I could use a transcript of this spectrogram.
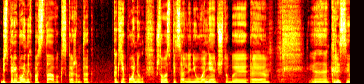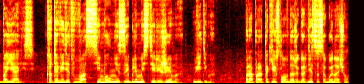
Бесперебойных поставок, скажем так. Как я понял, что вас специально не увольняют, чтобы э, э, крысы боялись. Кто-то видит в вас символ незыблемости режима, видимо. Прапор от таких слов даже гордиться собой начал.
